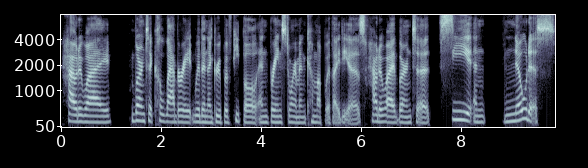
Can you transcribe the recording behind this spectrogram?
how do I learn to collaborate within a group of people and brainstorm and come up with ideas? How do I learn to see and notice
